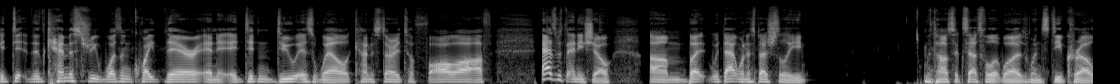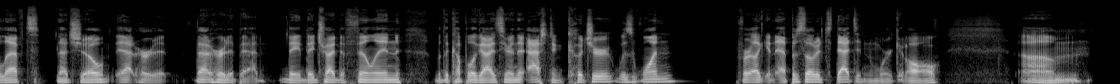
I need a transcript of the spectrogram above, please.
it the chemistry wasn't quite there and it, it didn't do as well. It kind of started to fall off, as with any show. Um, but with that one especially, with how successful it was when Steve Carell left that show, that hurt it. That hurt it bad. They they tried to fill in with a couple of guys here and there. Ashton Kutcher was one for like an episode. That didn't work at all. Um,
